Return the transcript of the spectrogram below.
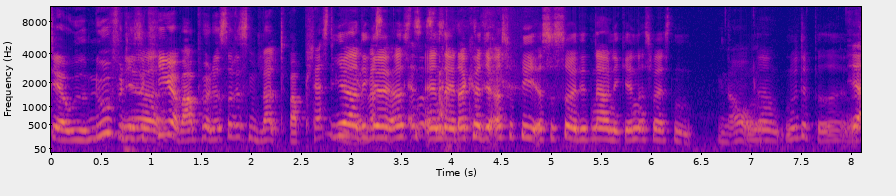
derude nu, fordi ja. så kigger jeg bare på det, og så er det sådan, lol, det var plastik. Ja, det gør jeg også. Altså, en dag, der kørte jeg også forbi, og så så jeg dit navn igen, og så var jeg sådan, No. Nå, nu er det bedre. Ja.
